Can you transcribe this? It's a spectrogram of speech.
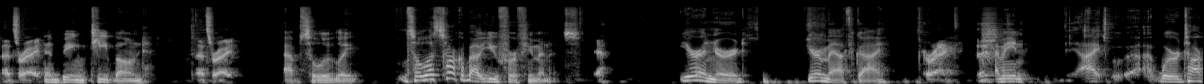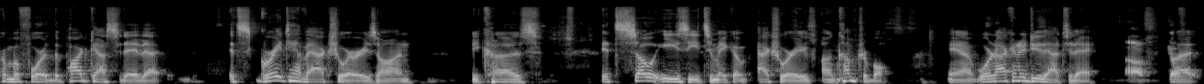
That's right. Than being T boned. That's right. Absolutely. So let's talk about you for a few minutes. Yeah. You're a nerd. You're a math guy. Correct. I mean, I we were talking before the podcast today that it's great to have actuaries on because it's so easy to make an actuary uncomfortable. And we're not going to do that today. Oh, but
